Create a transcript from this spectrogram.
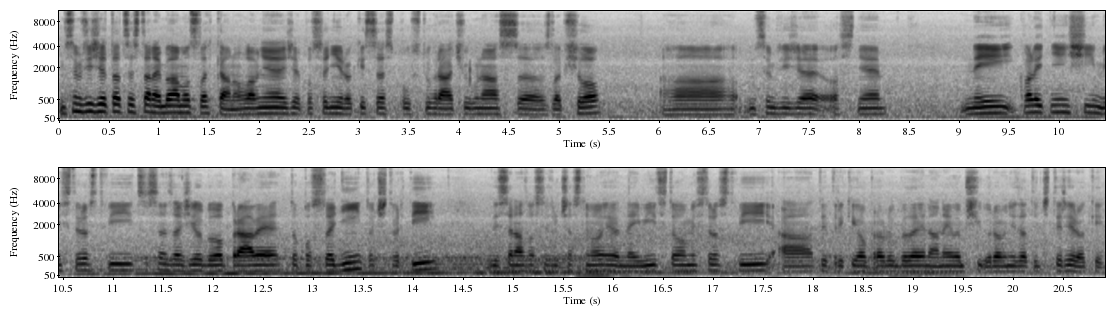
musím říct, že ta cesta nebyla moc lehká, no hlavně, že poslední roky se spoustu hráčů u nás eh, zlepšilo a musím říct, že vlastně Nejkvalitnější mistrovství, co jsem zažil, bylo právě to poslední, to čtvrtý, kdy se nás vlastně zúčastnilo i nejvíc toho mistrovství a ty triky opravdu byly na nejlepší úrovni za ty čtyři roky.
